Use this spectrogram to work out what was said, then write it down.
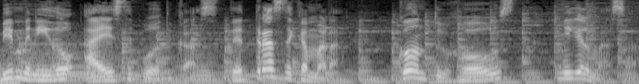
Bienvenido a este podcast, Detrás de Cámara, con tu host, Miguel Maza.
